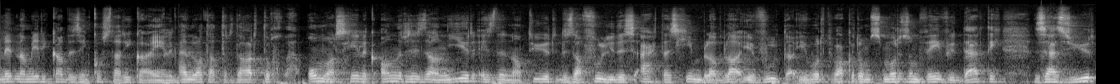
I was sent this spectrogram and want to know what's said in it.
Midden-Amerika, dus in Costa Rica eigenlijk. En wat dat er daar toch onwaarschijnlijk anders is dan hier, is de natuur. Dus dat voel je dus echt, dat is geen blabla. Je voelt dat, je wordt wakker om s morgens om 5 uur 30, 6 uur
